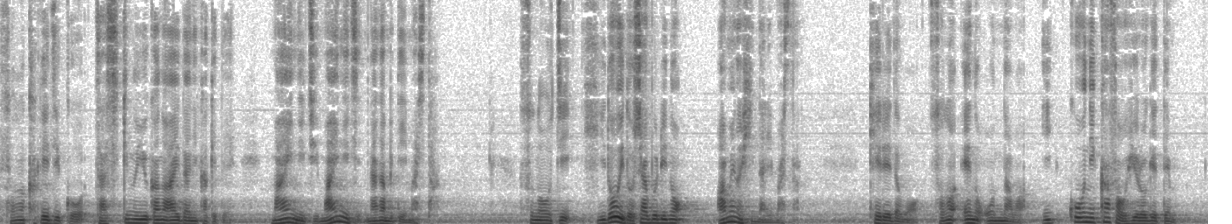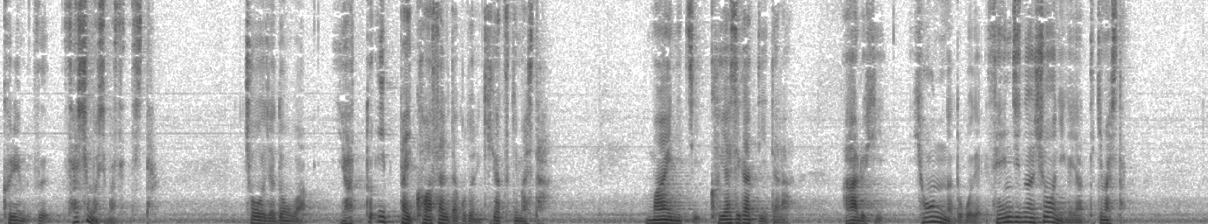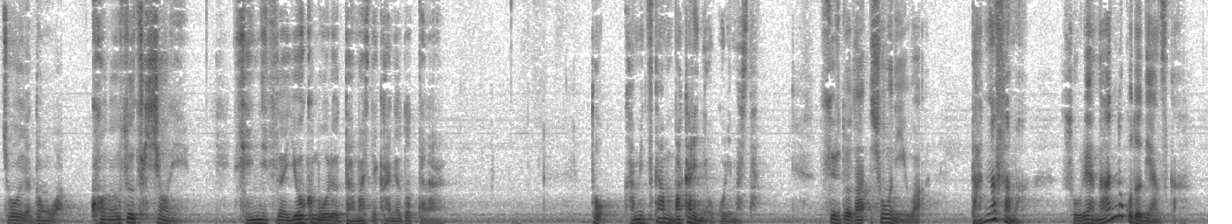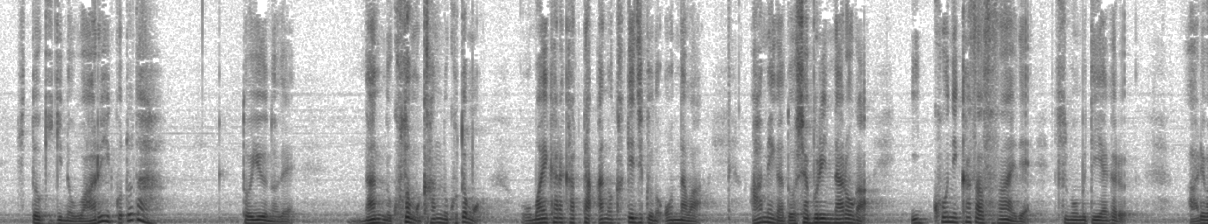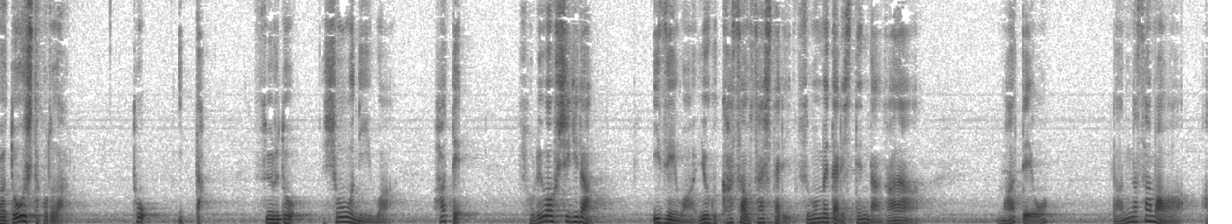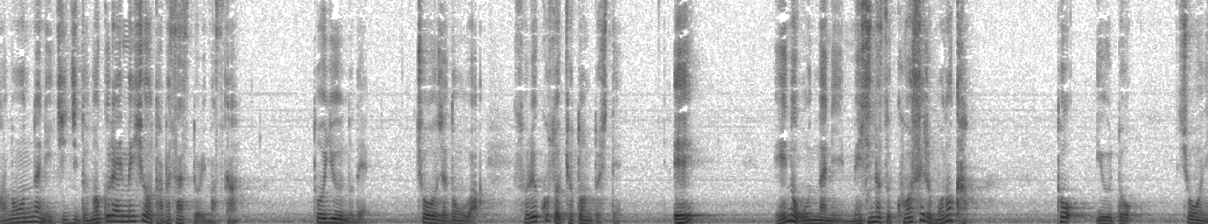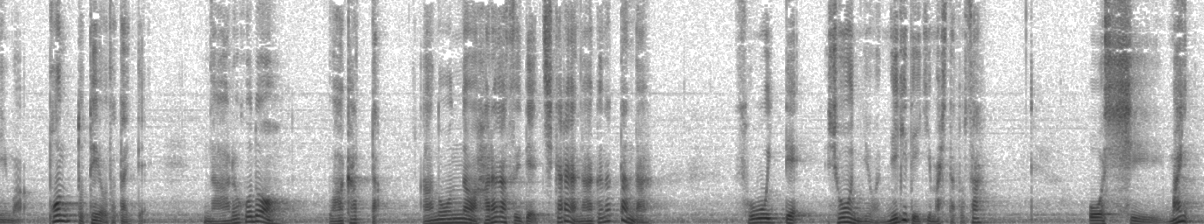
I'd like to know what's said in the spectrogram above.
その掛け軸を座敷の床の間にかけて毎日毎日眺めていました。そのうちひどい土砂降りの雨の日になりました。けれどもその絵の女は一向に傘を広げてくれず差しもしませんでした。長者ドンはやっと一杯食わされたことに気がつきました。毎日悔しがっていたらある日ひょんなとこで先日の商人がやってきました。長者ドンはこの嘘つき商人。先日はよくも俺を騙して金を取ったな。と噛みつかんばかりに怒りました。すると商人は「旦那様それは何のことでやんすか？人聞きの悪いことだ」というので何のこともかんのこともお前から買ったあの掛け軸の女は雨が土砂降りになろうが一向に傘をささないでつもめてやがる。あれはどうしたことだ？と言った。すると商人ははてそれは不思議だ。以前はよく傘をさしたりつもめたりしてんだがな。待てよ。旦那様はあの女に一日どのくらい飯を食べさせておりますか？というので長者ドンはそれこそきょとんとして「え？絵の女に飯など食わせるものか?」と言うと商人はポンと手をたたいて「なるほど分かったあの女は腹が空いて力がなくなったんだ」そう言って商人は逃げていきましたとさおしまい。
